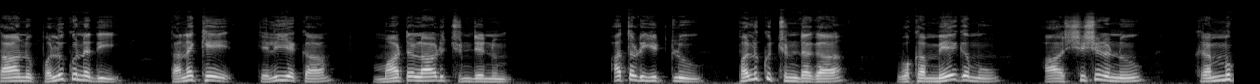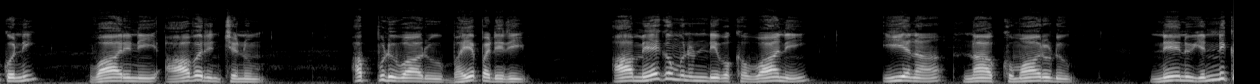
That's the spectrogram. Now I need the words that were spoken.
తాను పలుకున్నది తనకే తెలియక మాటలాడుచుండెను. అతడు ఇట్లు పలుకుచుండగా ఒక మేఘము ఆ శిష్యులను క్రమ్ముకొని వారిని ఆవరించెను. అప్పుడు వారు భయపడిరి. ఆ మేఘము నుండి ఒక వాణి ఈయన నా కుమారుడు. నేను ఎన్నిక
